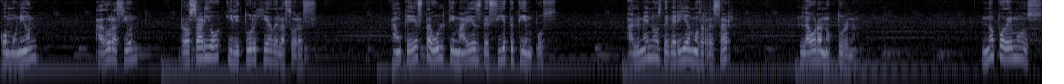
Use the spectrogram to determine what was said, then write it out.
comunión, adoración, rosario y liturgia de las horas. Aunque esta última es de siete tiempos, al menos deberíamos rezar la hora nocturna. No podemos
